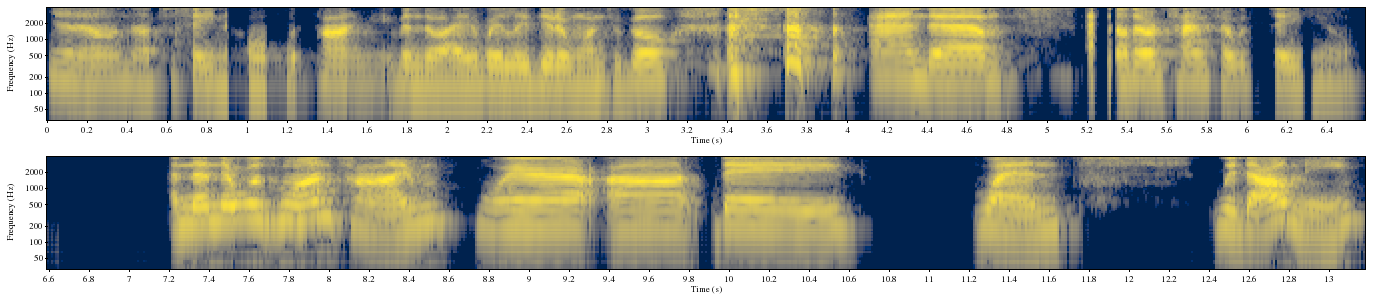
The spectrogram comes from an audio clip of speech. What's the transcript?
you know, not to say no all the time, even though I really didn't want to go. and um, and other times I would say no. And then there was one time where uh, they went without me.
